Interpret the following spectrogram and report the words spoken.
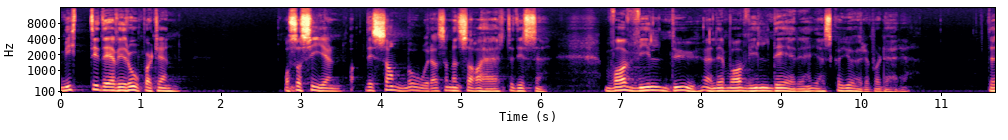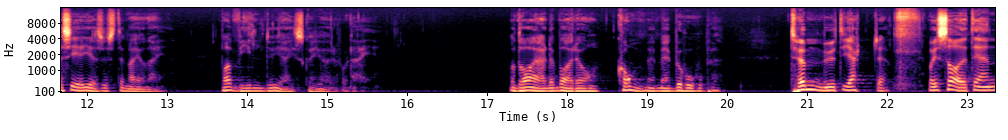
midt i det vi roper til han. Og så sier han de samme ordene som han sa her til disse. Hva vil du, eller hva vil dere jeg skal gjøre for dere? Det sier Jesus til meg og deg. Hva vil du jeg skal gjøre for deg? Og da er det bare å komme med behovet. Tømme ut hjertet. Og jeg sa det til en,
